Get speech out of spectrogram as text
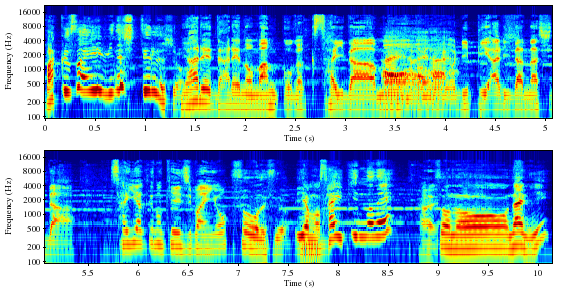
爆災みんな知ってるでしょ？やれ誰のマンコが臭いだ、もう、はいはいはいリピありだなしだ。最悪の掲示板よ。そうですよ。いやもう最近のね、はい。その、何？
